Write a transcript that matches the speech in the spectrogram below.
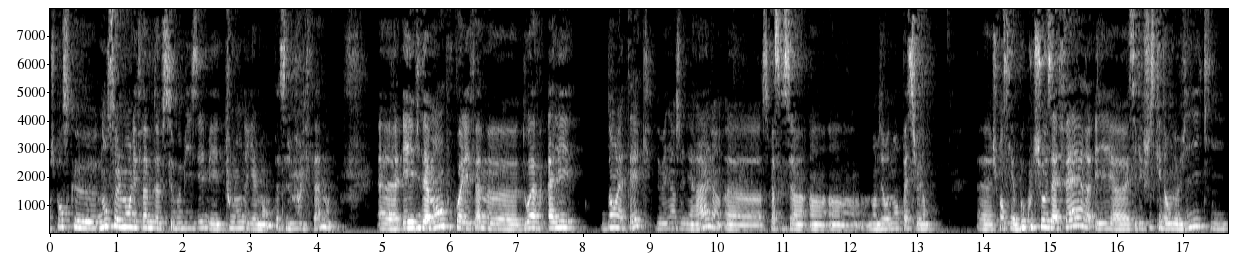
Je pense que non seulement les femmes doivent se mobiliser, mais tout le monde également, pas seulement les femmes. Euh, et évidemment, pourquoi les femmes euh, doivent aller dans la tech de manière générale, euh, c'est parce que c'est un, environnement passionnant. je pense qu'il y a beaucoup de choses à faire et c'est quelque chose qui est dans nos vies, qui,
